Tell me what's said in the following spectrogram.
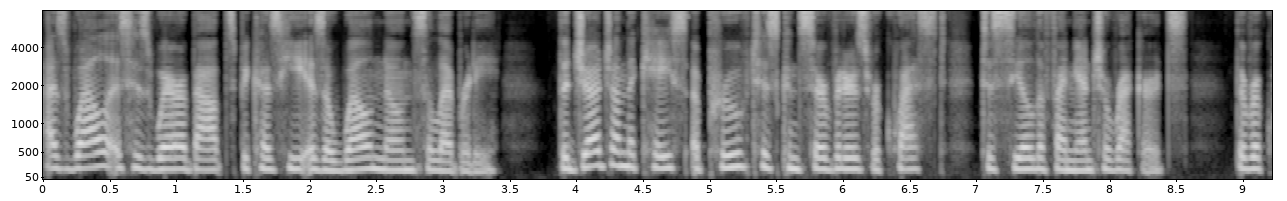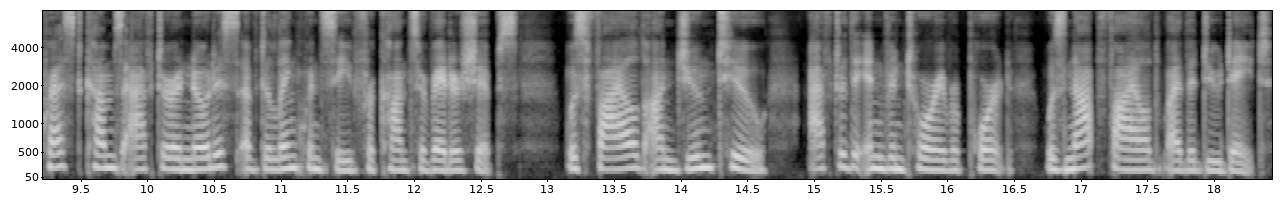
as well as his whereabouts because he is a well known celebrity. The judge on the case approved his conservator's request to seal the financial records. The request comes after a notice of delinquency for conservatorships was filed on June 2 after the inventory report was not filed by the due date.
